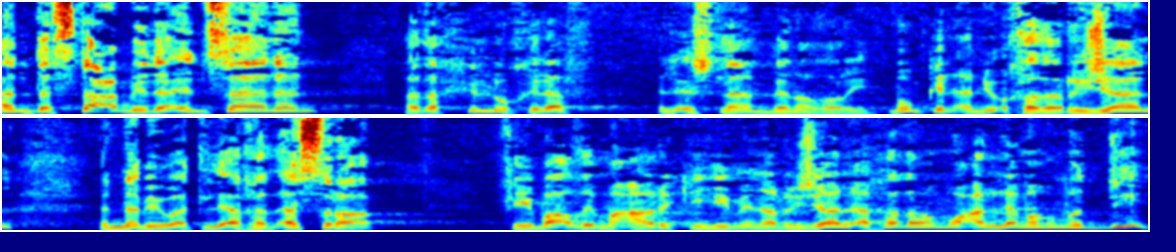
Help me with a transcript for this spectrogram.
أن تستعبد إنسانا. هذا كله خلاف الإسلام بنظري. ممكن أن يؤخذ الرجال النبي وقت اللي أخذ أسرى في بعض معاركه من الرجال أخذهم وعلمهم الدين.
